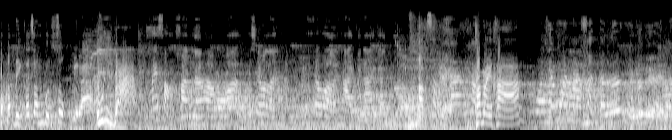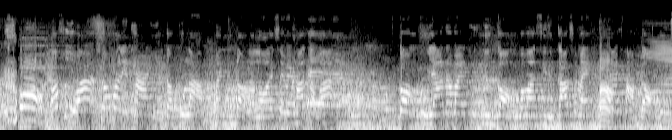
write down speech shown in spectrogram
ปกติก็จันทร์พุธศุกร์อยู่แล้วอุ้ยบ้าไม่สำคัญนะคะเพราะว่าไม่ใช่วันอะไรไม่ใช่วันอะไรไทยก็ได้กันทำไมคะแค่วันละขัดตะเลิกหรือเรื่อยอ้อก็คือว่า 49ใช่ไหมได้สามดอกเลย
